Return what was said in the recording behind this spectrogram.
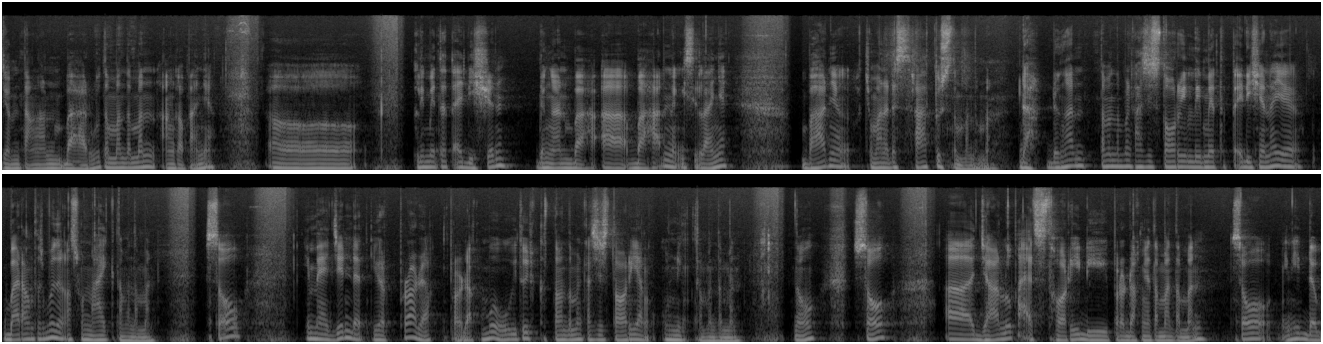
jam tangan baru teman-teman anggapannya uh, limited edition dengan bah, uh, bahan yang istilahnya bahan yang cuma ada 100 teman-teman. Dah dengan teman-teman kasih story limited edition aja barang tersebut langsung naik teman-teman. So imagine that your product, produkmu itu teman-teman kasih story yang unik teman-teman. No, so uh, jangan lupa add story di produknya teman-teman. So ini the,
